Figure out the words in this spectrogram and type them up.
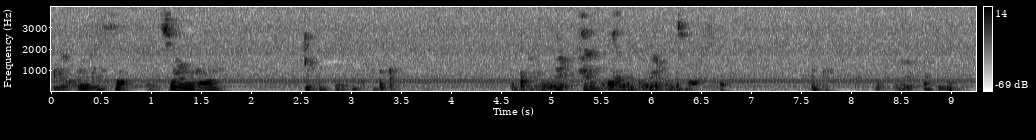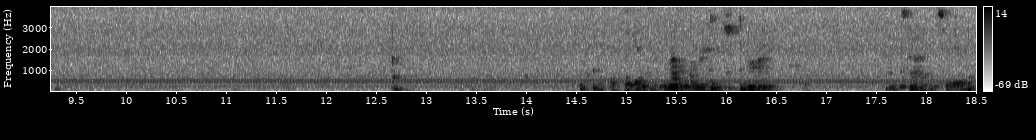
Right when I hit the jungle, I'm not past the end of the mountain okay, mountain range. Alright. I'm to.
